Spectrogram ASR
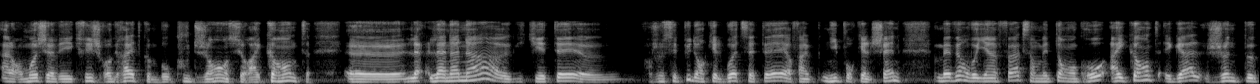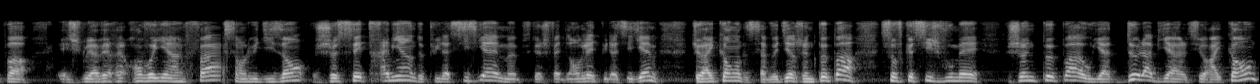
Alors moi j'avais écrit, je regrette comme beaucoup de gens sur I Can't, euh, la, nana euh, qui était euh, je ne sais plus dans quelle boîte c'était, enfin, ni pour quelle chaîne, m'avait envoyé un fax en mettant en gros I can't égale je ne peux pas. Et je lui avais renvoyé un fax en lui disant je sais très bien depuis la sixième, puisque je fais de l'anglais depuis la sixième, que I can't, ça veut dire je ne peux pas. Sauf que si je vous mets je ne peux pas où il y a deux labiales sur I can't,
